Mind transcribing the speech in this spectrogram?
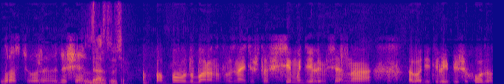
Здравствуйте, уважаемые ведущие. Здравствуйте. По поводу баранов, вы знаете, что все мы делимся на водителей и пешеходов,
